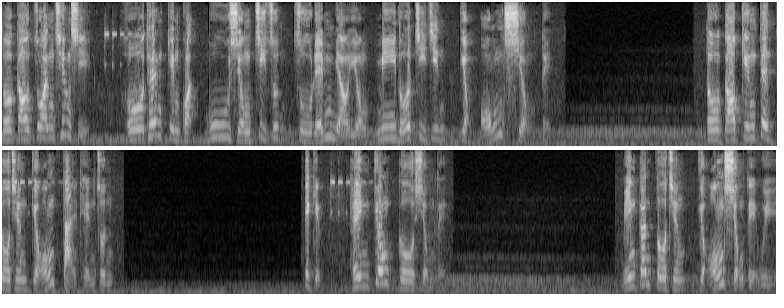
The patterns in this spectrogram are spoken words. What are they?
道教专称是。昊天金阙，无上至尊，自然妙用，弥罗至尊，玉皇上帝。道教经典多称玉皇大天尊，以及玄宫高上帝。民间多称玉皇上帝为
